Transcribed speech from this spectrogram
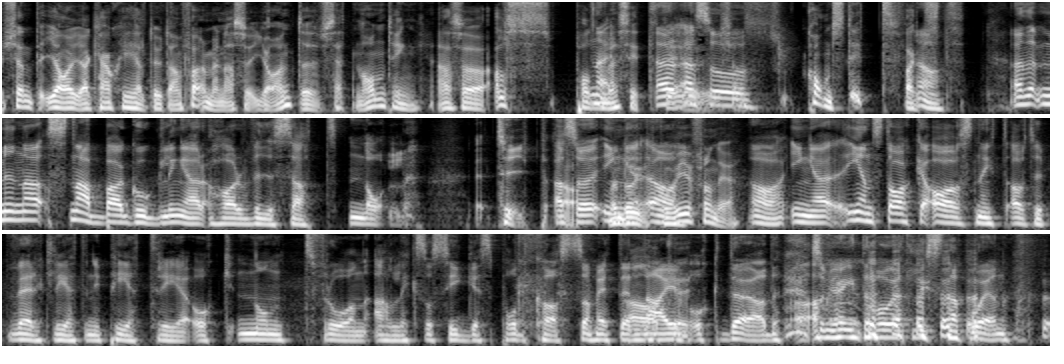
känt, ja, jag kanske är helt utanför, men alltså jag har inte sett någonting, alltså alls poddmässigt. Nej, Det alltså- känns konstigt faktiskt. Ja, Mina snabba googlingar har visat noll. Typ. Alltså, Ja, men då inga- utgår ja. vi ju från det. Ja, inga enstaka avsnitt av typ verkligheten i P3 och något från Alex och Sigges podcast som heter Ja, Live okej. och död, som jag inte har vågat lyssna på än.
